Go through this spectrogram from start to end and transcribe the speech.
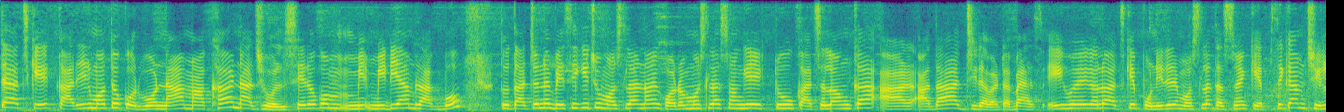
পনিরটা আজকে কারির মতো করব, না মাখা, না ঝোল। সেরকম মিডিয়াম রাখব। তো তার জন্য বেশি কিছু মশলা নয়, গরম মশলার সঙ্গে একটু কাঁচা লঙ্কা আর আদা আর জিরা বাটা, ব্যাস। এই হয়ে গেল আজকে পনিরের মশলা। তার সঙ্গে ক্যাপসিকাম ছিল।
